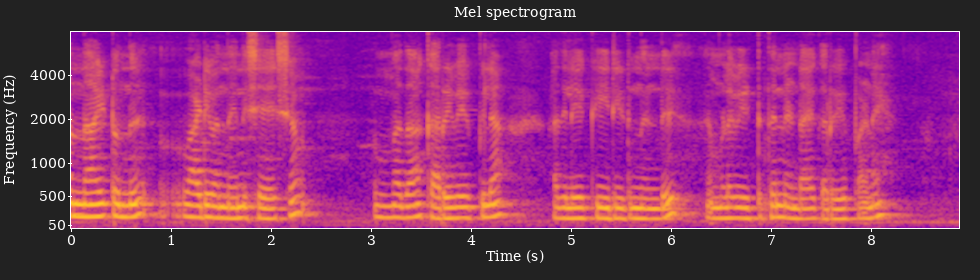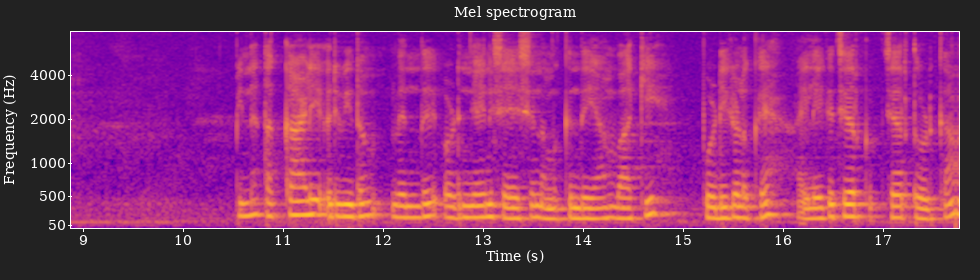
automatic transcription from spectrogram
നന്നായിട്ടൊന്ന് വാടി വന്നതിന് ശേഷം ഉമ്മതാ കറിവേപ്പില അതിലേക്ക് ഇരിടുന്നുണ്ട് നമ്മളെ വീട്ടിൽ തന്നെ ഉണ്ടായ കറിവേപ്പാണേ. പിന്നെ തക്കാളി ഒരുവിധം വെന്ത് ഒടിഞ്ഞതിന് ശേഷം നമുക്ക് എന്ത് ചെയ്യാം ബാക്കി പൊടികളൊക്കെ അതിലേക്ക് ചേർക്ക് ചേർത്ത് കൊടുക്കാം.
